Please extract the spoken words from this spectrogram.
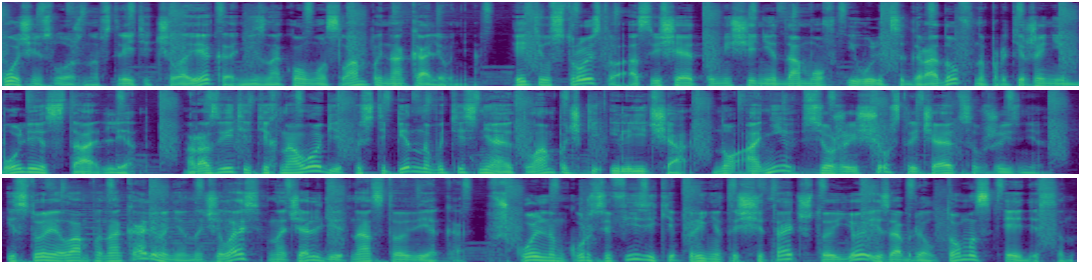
Очень сложно встретить человека, незнакомого с лампой накаливания. Эти устройства освещают помещения домов и улицы городов на протяжении более 100 лет. Развитие технологий постепенно вытесняют лампочки Ильича, но они все же еще встречаются в жизни. История лампы накаливания началась в начале 19 века. В школьном курсе физики принято считать, что ее изобрел Томас Эдисон.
